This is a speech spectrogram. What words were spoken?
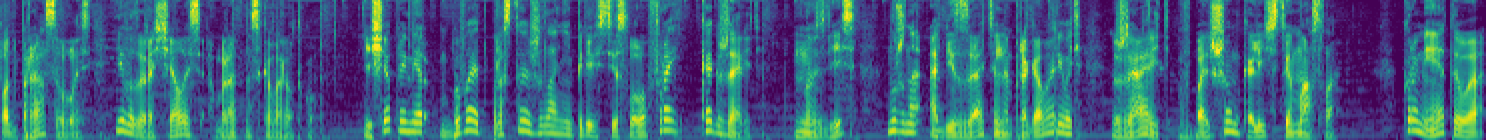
подбрасывалась и возвращалась обратно в сковородку. Еще пример – бывает простое желание перевести слово «фрай» как «жарить». Но здесь нужно обязательно проговаривать «жарить» в большом количестве масла. Кроме этого,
